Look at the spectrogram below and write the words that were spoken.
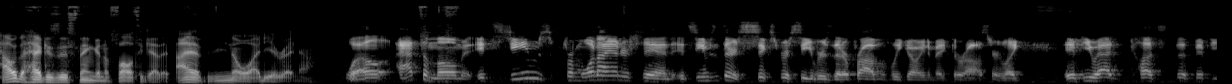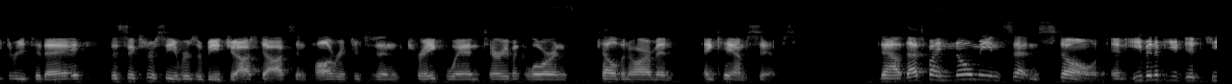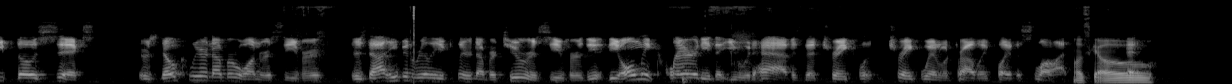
how the heck is this thing going to fall together? I have no idea right now. Well, at the moment, it seems, from what I understand, it seems that there's six receivers that are probably going to make the roster. Like, if you had cuts the 53 today, the six receivers would be Josh Doctson, Paul Richardson, Trey Quinn, Terry McLaurin, Kelvin Harmon, and Cam Sims. Now, that's by no means set in stone. And even if you did keep those six, there's no clear number one receiver there's not even really a clear number two receiver. The the only clarity that you would have is that Trey Trey Quinn would probably play the slot. Let's go. And,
